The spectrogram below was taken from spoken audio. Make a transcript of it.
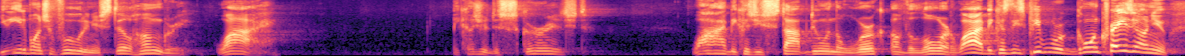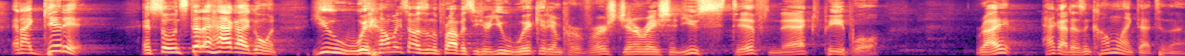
You eat a bunch of food and you're still hungry. Why? Because you're discouraged. Why? Because you stopped doing the work of the Lord. Why? Because these people were going crazy on you. And I get it. And so instead of Haggai going, you, how many times in the prophets you hear, you wicked and perverse generation, you stiff necked people, right? Haggai doesn't come like that to them.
